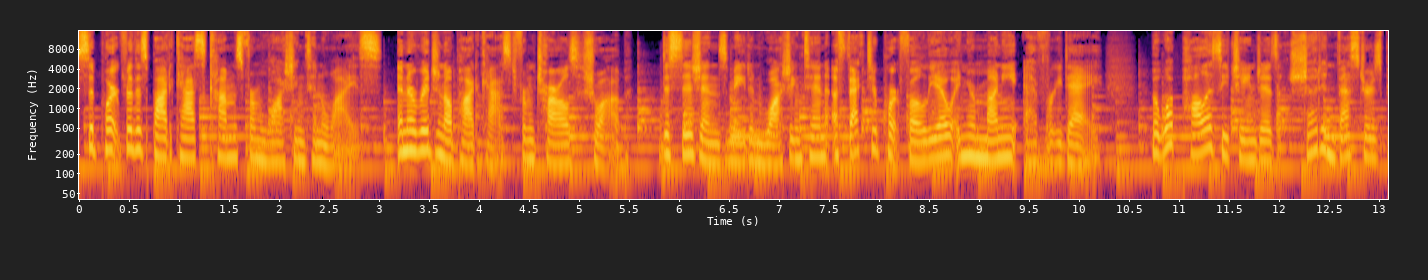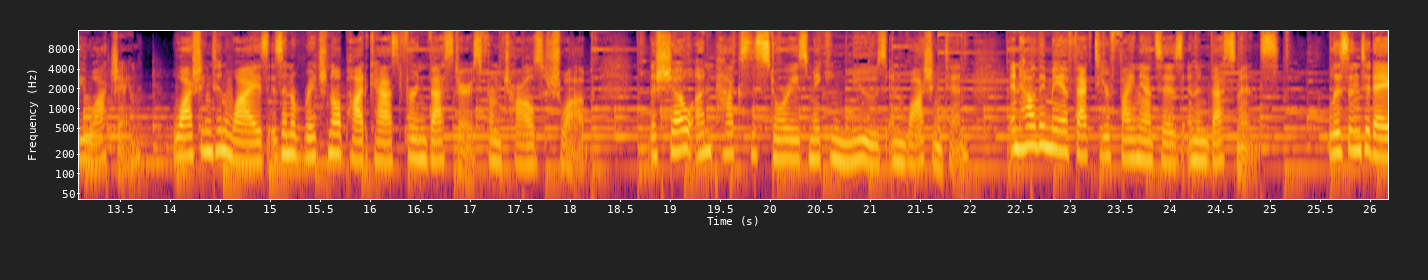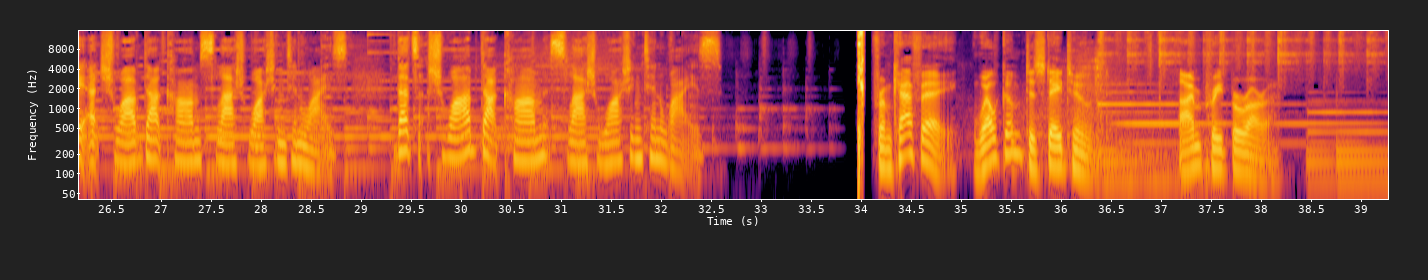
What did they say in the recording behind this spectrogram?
Support for this podcast comes from Washington Wise, an original podcast from Charles Schwab. Decisions made in Washington affect your portfolio and your money every day. But what policy changes should investors be watching? Washington Wise is an original podcast for investors from Charles Schwab. The show unpacks the stories making news in Washington and how they may affect your finances and investments. Listen today at schwab.com slash Washington Wise. That's schwab.com slash Washington Wise. From Cafe, welcome to Stay Tuned. I'm Preet Bharara.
